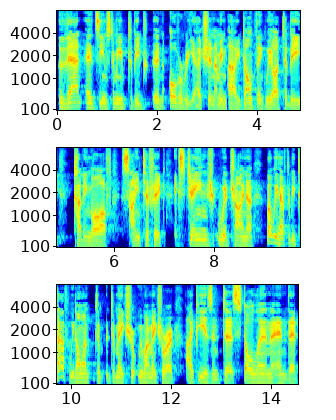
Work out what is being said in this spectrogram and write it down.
That it seems to me to be an overreaction. I mean, I don't think we ought to be cutting off scientific exchange with China. But we have to be tough. We don't want to, to make sure, we want to make sure our IP isn't uh, stolen and that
